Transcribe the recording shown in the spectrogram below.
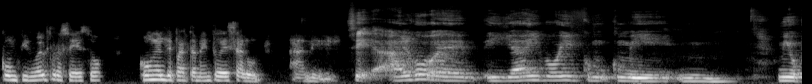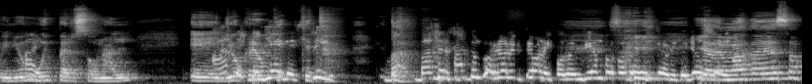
continúa el proceso con el Departamento de Salud. Ah, Sí, algo, eh, y ya ahí voy con, mi, mm, mi opinión muy personal. Eh, yo creo que, Va, a hacer falta un correo electrónico, lo envían por correo electrónico. y además de eso,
